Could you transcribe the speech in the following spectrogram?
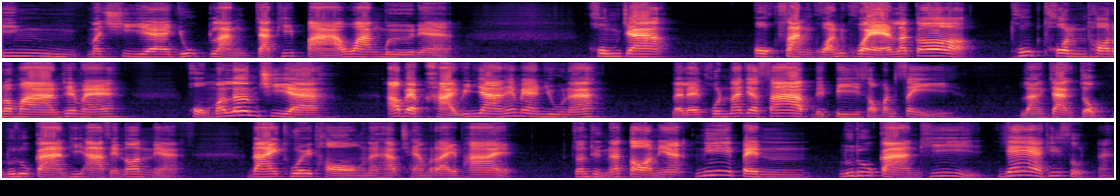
ยิ่งมาเชียร์ยุคหลังจากที่ป๋าวางมือเนี่ย คงจะอกสั่นขวัญแขวนแล้วก็ทุกทนทรมานใช่ไหม ผมมาเริ่มเชียร์เอาแบบขายวิญญาณให้แมนยูนะ หลายๆ คนน่าจะทราบในปี 2004 หลังจากจบฤดูกาลที่อาร์เซนอลเนี่ย ได้ถ้วยทองนะครับ แชมป์ไร้พ่าย จนถึงณตอนเนี้ยนี่เป็นฤดูกาลที่แย่ที่สุดนะ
